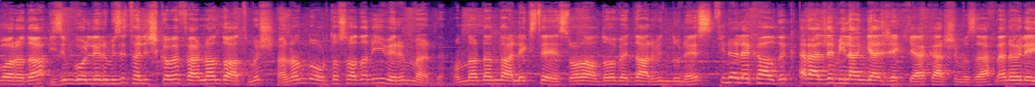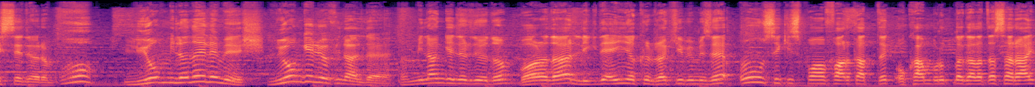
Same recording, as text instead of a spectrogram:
bu arada. Bizim gollerimizi Talisca ve Fernando atmış. Fernando orta sahadan iyi verim verdi. Onlardan da Alex Telles, Ronaldo ve Darwin Nunez. Finale kaldık. Herhalde Milan gelecek ya karşımıza. Ben öyle hissediyorum. Oh! Lyon Milan'ı elemiş. Lyon geliyor finalde. Ben Milan gelir diyordum. Bu arada ligde en yakın rakibimize 18 puan fark attık. Okan Buruk'la Galatasaray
